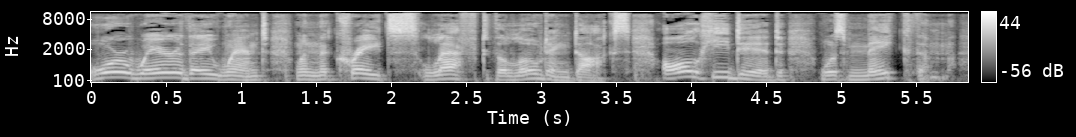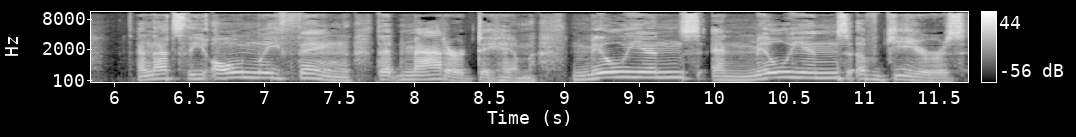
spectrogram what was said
or where they went when the crates left the loading docks. All he did was make them. And that's the only thing that mattered to him. Millions and millions of gears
